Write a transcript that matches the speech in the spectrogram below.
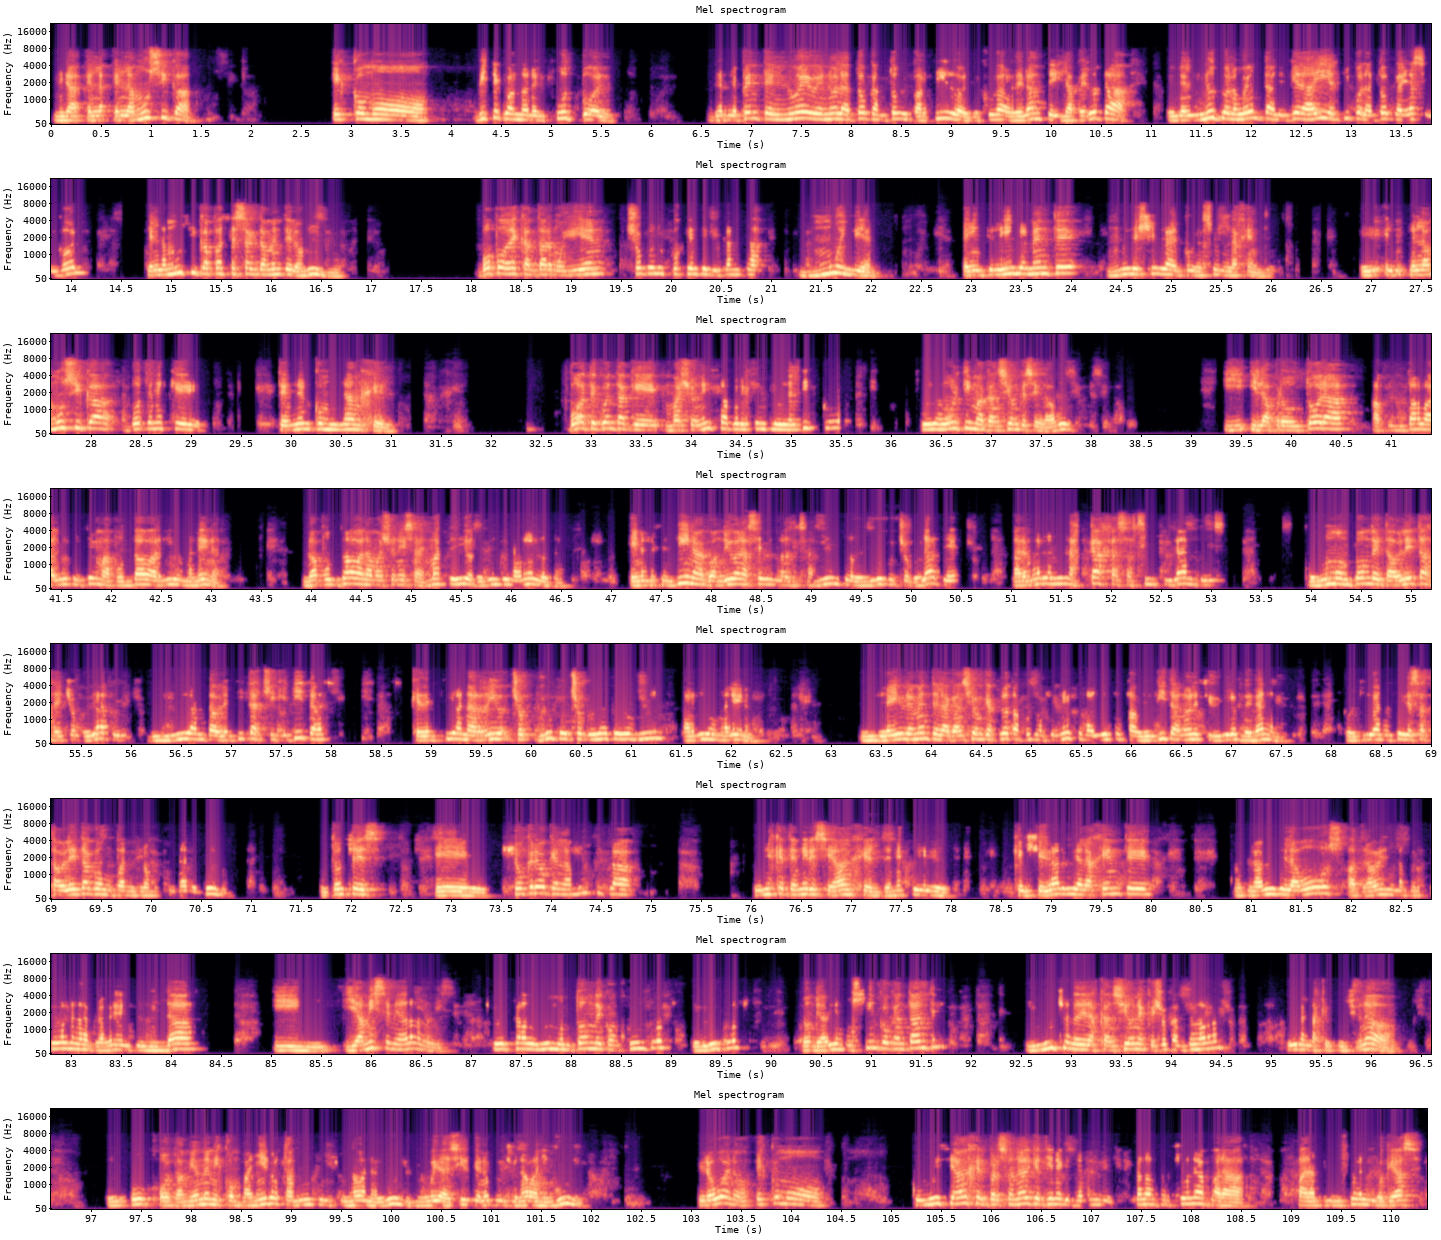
Mira, en la, en la música es como, ¿viste cuando en el fútbol de repente el 9 no la tocan todo el partido, el que juega adelante, y la pelota en el minuto 90 le queda ahí, el tipo la toca y hace el gol? En la música pasa exactamente lo mismo. Vos podés cantar muy bien, yo conozco gente que canta muy bien, e increíblemente no le llega al corazón a la gente. Eh, en, la música vos tenés que tener como un ángel. Vos date cuenta que Mayonesa, por ejemplo, del disco, fue la última canción que se grabó. Y, la productora apuntaba al otro tema, apuntaba arriba Malena. No apuntaba a la mayonesa. Es más, te digo, te cuento una anécdota. En Argentina, cuando iban a hacer el lanzamiento del grupo Chocolate, armaron unas cajas así gigantes con un montón de tabletas de chocolate, dividían tabletitas chiquititas que decían arriba, Grupo Chocolate 2000, arriba Malena. Increíblemente la canción que explota fue mayonesa y esas tabletitas no le sirvieron de nada, porque iban a hacer esas tabletas como para promocionar el tema. Entonces, eh, yo creo que en la música tenés que tener ese ángel, tenés que, que llegarle a la gente a través de la voz, a través de la persona, a través de tu humildad. Y, a mí se me ha dado. Yo he estado en un montón de conjuntos, de grupos, donde habíamos cinco cantantes y muchas de las canciones que yo cantaba eran las que funcionaban. O, también de mis compañeros también funcionaban algunos, no voy a decir que no funcionaba ninguno. Pero bueno, es como, como ese ángel personal que tiene que tener cada persona para, para triunfar lo que hace.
